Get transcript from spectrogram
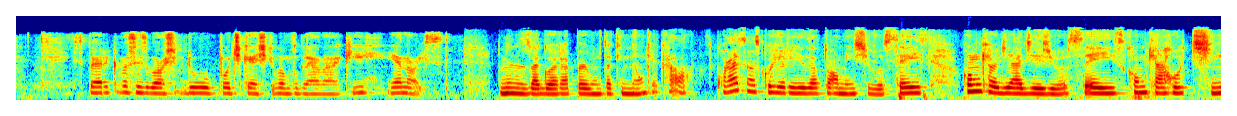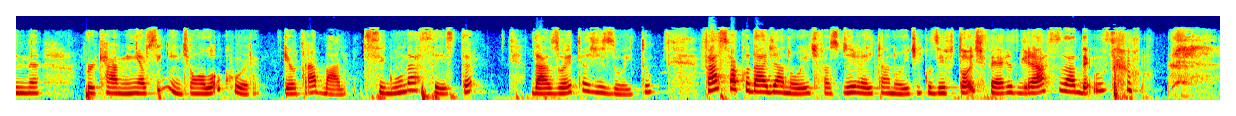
Espero que vocês gostem do podcast que vamos gravar aqui e é nóis. Meninas, agora a pergunta que não quer calar. Quais são as correrias atualmente de vocês? Como que é o dia a dia de vocês? Como que é a rotina? Porque a minha é o seguinte, é uma loucura. Eu trabalho de segunda a sexta, das 8 às 18. Faço faculdade à noite, faço direito à noite, inclusive estou de férias, graças a Deus.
